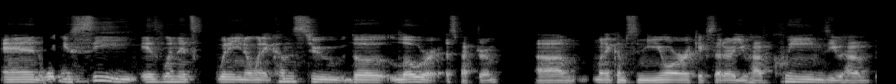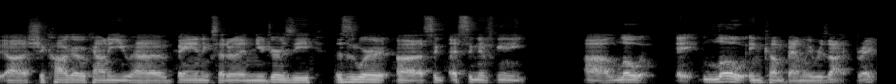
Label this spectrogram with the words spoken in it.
And what you mm-hmm. see is when it's when you know when it comes to the lower spectrum, um, when it comes to New York, et cetera, you have Queens, you have uh, Chicago County, you have Maine, et cetera, in New Jersey. This is where uh, a significantly uh, low a low income family resides, right?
